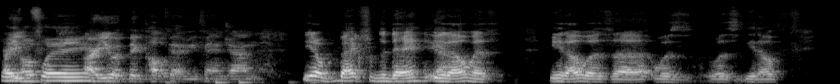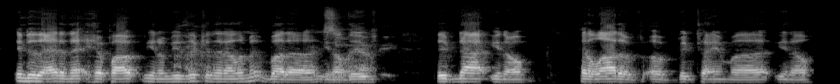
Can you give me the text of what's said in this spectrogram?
Are you- Flavor Flav. Are you a big Public Enemy fan, John? You know, back from the day, Yeah. you know, with you know, was uh was was, you know, into that and that hip hop, you know, music and that element. But uh, I'm you know, so they've happy. They've not, you know, had a lot of, of big time uh, you know.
